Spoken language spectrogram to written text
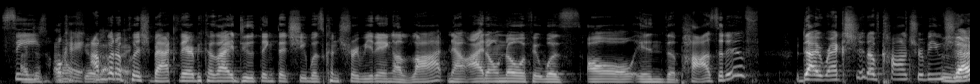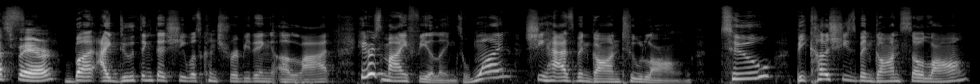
See, just- I okay, I'm gonna way. push back there because I do think that she was contributing a lot. Now, I don't know if it was all in the positive direction of contribution. That's fair. But I do think that she was contributing a lot. Here's my feelings. One, she has been gone too long. Two, because she's been gone so long,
